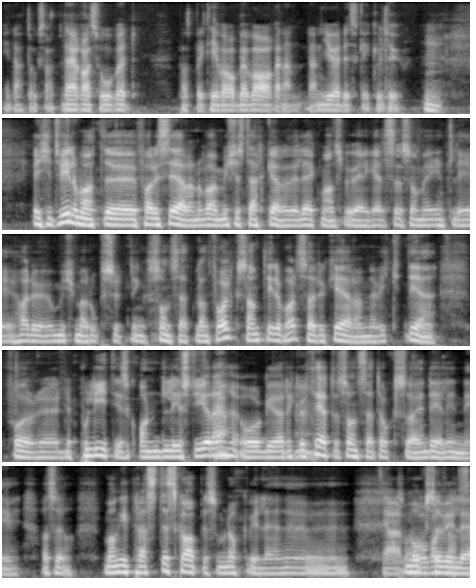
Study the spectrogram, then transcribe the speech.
i dette også, at deres hovedperspektiv er å bevare den, den jødiske kultur. Mm. Jeg er ikke tvil om at uh, fariserene var mye sterkere lekmannsbevegelse, som egentlig hadde jo mye mer oppslutning sånn sett blant folk. Samtidig var sadukerene viktige for uh, det politisk-åndelige styret, ja. og rekrutterte mm. sånn sett også en del inn i altså Mange i presteskapet som nok ville uh, ja, som, også ville,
